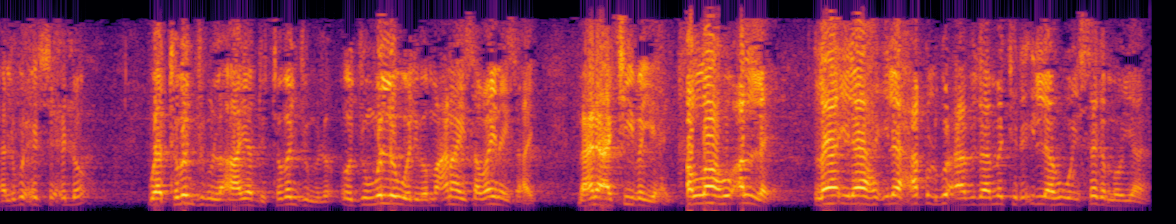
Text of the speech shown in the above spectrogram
ha lagu xirsi xidho waa toban jumlo aayaddu toban jumlo oo jumlo weliba macnahay samaynaysahay macno cajiiba yahay. Allahu alle laa ilaaha ilaah xaq lagu caabudaa ma jira ilaa huwa isaga mooyaane.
